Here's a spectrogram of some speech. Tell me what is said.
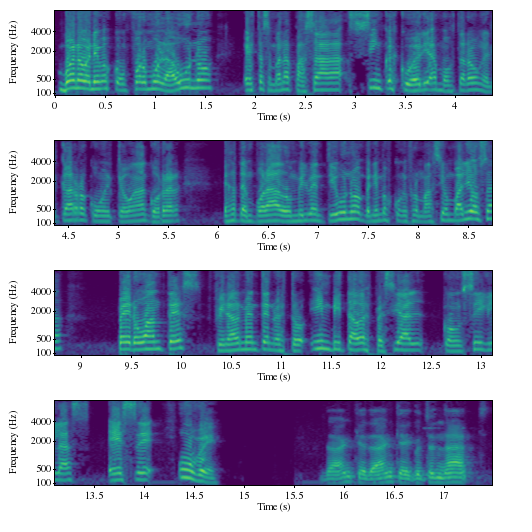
Bueno, venimos con Fórmula 1. Esta semana pasada, cinco escuderías mostraron el carro con el que van a correr esta temporada 2021. Venimos con información valiosa, pero antes, finalmente, nuestro invitado especial con siglas SV. Danke, danke, guten Nacht.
